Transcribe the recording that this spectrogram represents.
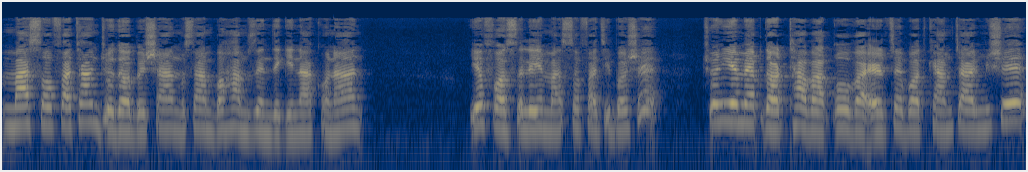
مسافتا جدا بشن مثلا با هم زندگی نکنن یه فاصله مسافتی باشه چون یه مقدار توقع و ارتباط کمتر میشه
